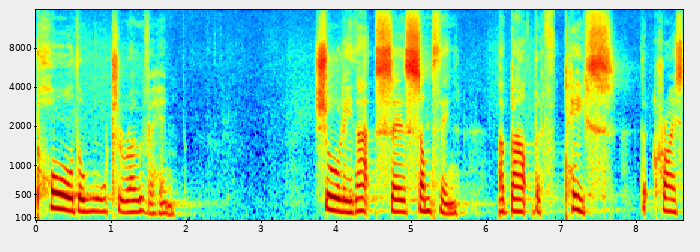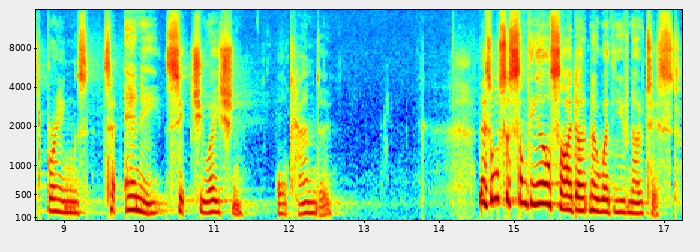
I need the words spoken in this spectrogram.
pour the water over him. Surely that says something about the peace that Christ brings to any situation or can do. There's also something else I don't know whether you've noticed.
